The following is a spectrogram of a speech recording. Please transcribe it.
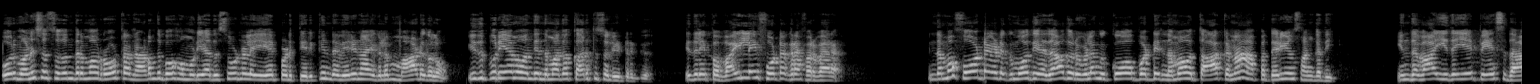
ஒரு மனுஷன் சுதந்திரமா ரோட்ல நடந்து போக முடியாத சூழ்நிலையை ஏற்படுத்தி இருக்கு இந்த வெறிநாய்களும் மாடுகளும். இது புரியாம வந்து இந்த மாதிரி கருத்து சொல்லிட்டு இருக்கு இதுல இப்ப வைல்ட் லைஃப் போட்டோகிராஃபர் வேற. இந்த மாதிரி போட்டோ எடுக்கும் போது ஏதாவது ஒரு விலங்கு கோவப்பட்டு இந்த மாதிரி தாக்குனா அப்ப தெரியும் சங்கதி. இந்த வாய் இதையே பேசுதா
